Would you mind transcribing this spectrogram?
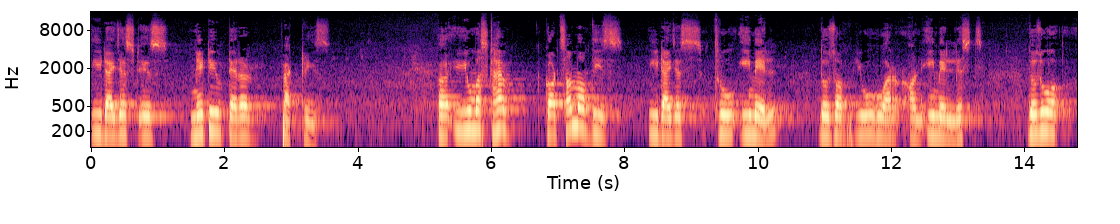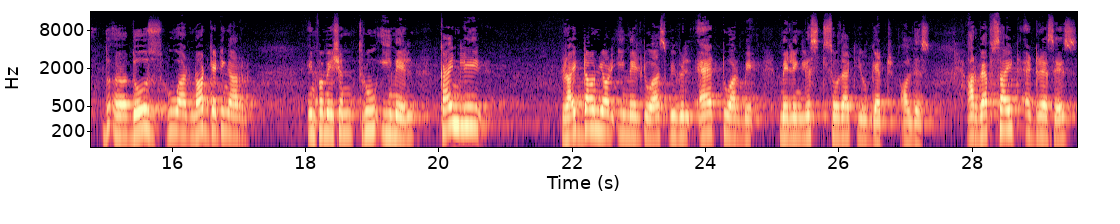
e-digest is native terror factories. Uh, you must have got some of these e-digests through email, those of you who are on email lists, those who, uh, those who are not getting our information through email, kindly write down your email to us. We will add to our ma mailing list so that you get all this. Our website address is,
